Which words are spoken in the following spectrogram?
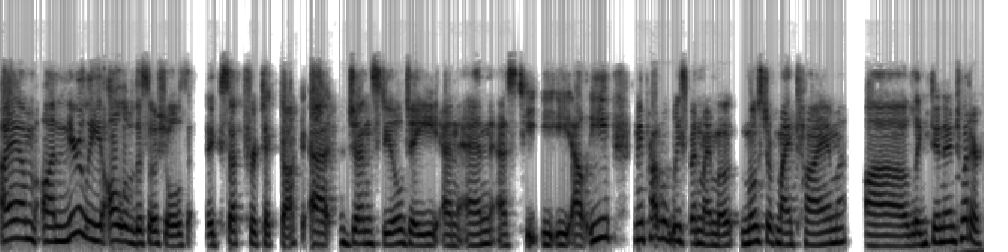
I am on nearly all of the socials except for TikTok at Jenn Steele, J E N N S T E E L E. And I probably spend my mo- most of my time uh, LinkedIn and Twitter.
